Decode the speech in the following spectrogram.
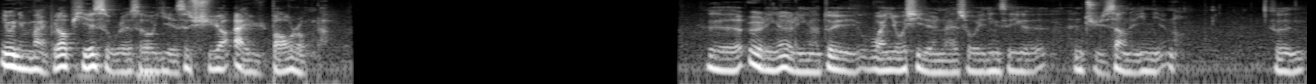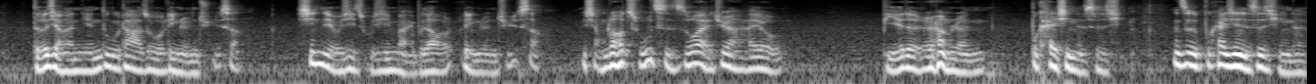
因为你买不到 PS 五的时候，也是需要爱与包容的。这个二零二零啊，对玩游戏的人来说，一定是一个很沮丧的一年了。所以得奖的年度大作令人沮丧，新的游戏主机买不到令人沮丧。想不到除此之外，居然还有别的让人不开心的事情。那这个不开心的事情呢，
